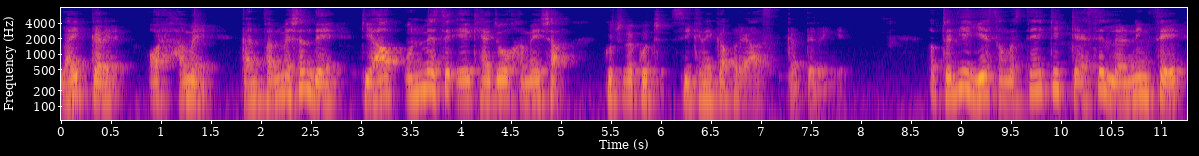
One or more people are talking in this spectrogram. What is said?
लाइक करें और हमें कंफर्मेशन दें कि आप उनमें से एक है जो हमेशा कुछ न कुछ सीखने का प्रयास करते रहेंगे। अब चलिए ये समझते हैं कि कैसे लर्निंग से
